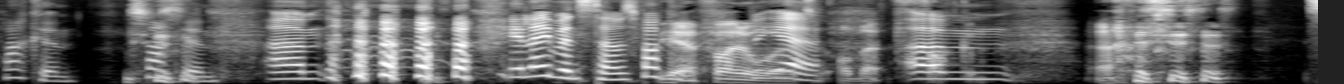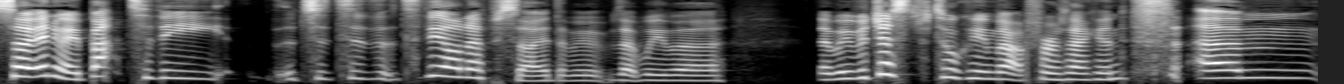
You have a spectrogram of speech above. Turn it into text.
fuck them. fuck them. Um, in layman's terms, fuck yeah, final But words yeah, on that. Fuck 'em. um, so anyway, back to the to, to the to the old episode that we that we were that we were just talking about for a second. Um,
